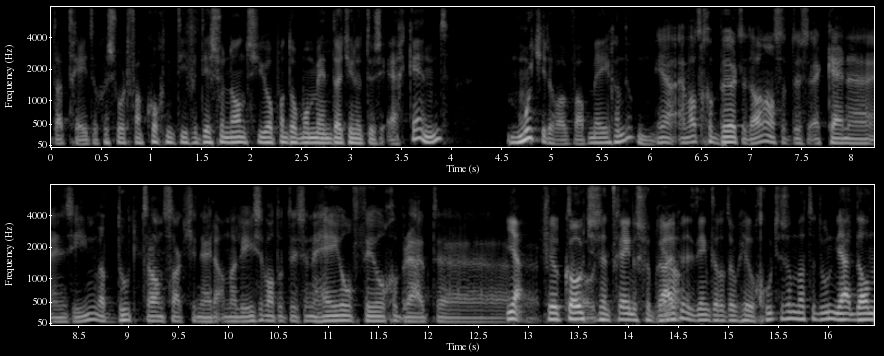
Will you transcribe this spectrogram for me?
daar treedt ook een soort van cognitieve dissonantie op. Want op het moment dat je het dus erkent, moet je er ook wat mee gaan doen. ja, en wat gebeurt er dan als het dus erkennen en zien? Wat doet transactionele analyse? Want het is een heel veel gebruikte... eh, Ja, veel coaches en trainers gebruiken. Ja. Ik denk dat het ook heel goed is om dat te doen. Ja, dan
